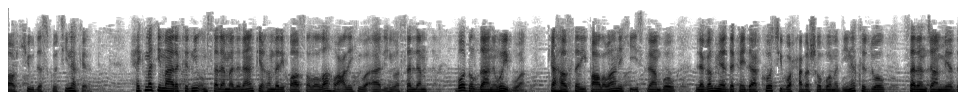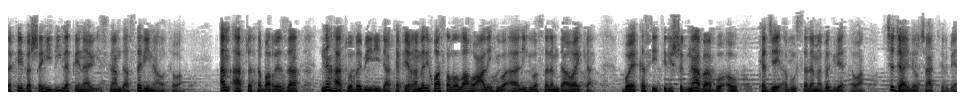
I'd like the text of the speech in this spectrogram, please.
باوکی و دەستکوتی نەکرد حکمەتی مارەکردنی ئوم سەلەمە لەلایەن پێغەمبەری خوا صلی اللە علیه و آله و سلم بۆ دڵدانەوەی بووە کە هاوسەری پاڵەوانێکی ئیسلام بووە و لەگەڵ مێردەکەیدا کۆچی بۆ حەبەشە و بۆ مەدینە کردووە و سەرەنجام مێردەکەی بە شەهیدی لە پێناوی ئیسلامدا سەری ناوەتەوە ئەم ئافرەتە بەڕێزە نەهاتووە بەبیریدا کە پێغەمبەری خوا صلی اللە علیه و آله و سلم داوای کا بۆیە کەسی تری شک نابا بۆ ئەو کە جێی ئەبو سەلەمە بگرێتەوە چ جای لەو چاکتر بێ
